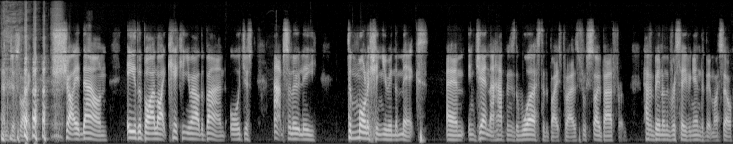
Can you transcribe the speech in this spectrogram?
and just like shut it down, either by like kicking you out of the band or just absolutely demolishing you in the mix. Um, in Djent, that happens the worst of the bass players. I feel so bad for them, having been on the receiving end of it myself.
